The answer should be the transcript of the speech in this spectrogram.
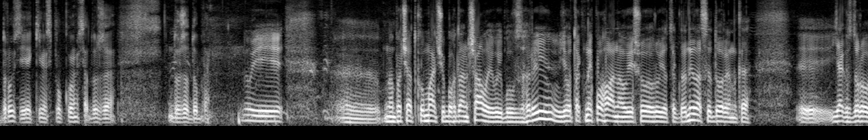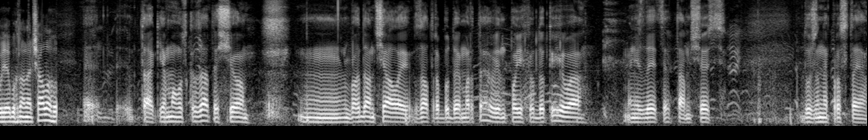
друзі, які спілкуємося дуже, дуже добре. Ну і е, на початку матчу Богдан Чалий вибув з гри. Його так непогано вийшов гру, так Данила Сидоренка. Е, як здоров'я Богдана Чалого? Так, я можу сказати, що Богдан Чалий завтра буде МРТ, він поїхав до Києва. Мені здається, там щось дуже непросте.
